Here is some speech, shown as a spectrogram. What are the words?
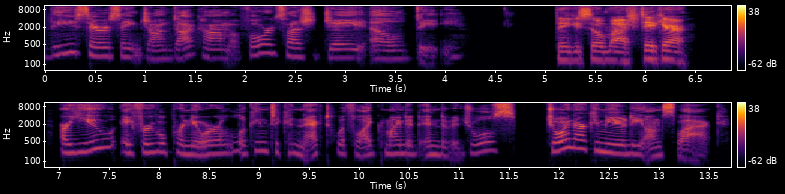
thesarahstjohn.com forward slash JLD. Thank you so much. Take care. Are you a frugalpreneur looking to connect with like minded individuals? Join our community on Slack,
